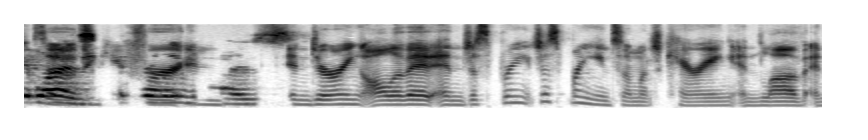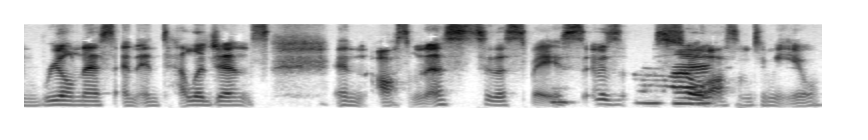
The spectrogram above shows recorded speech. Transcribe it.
It so was. Thank you for really was. enduring all of it and just bring just bringing so much caring and love and realness and intelligence and awesomeness to this space. It was so awesome to meet you.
